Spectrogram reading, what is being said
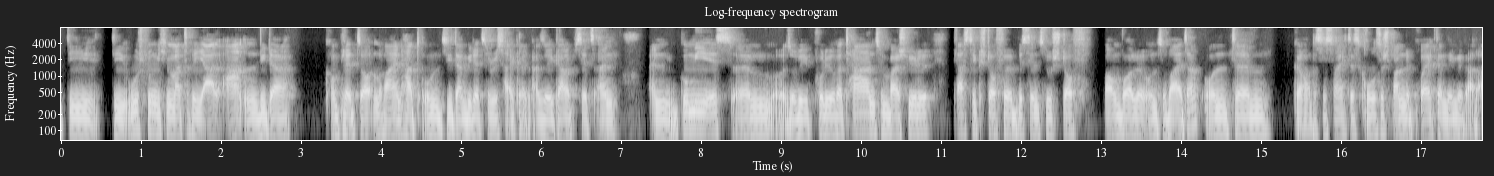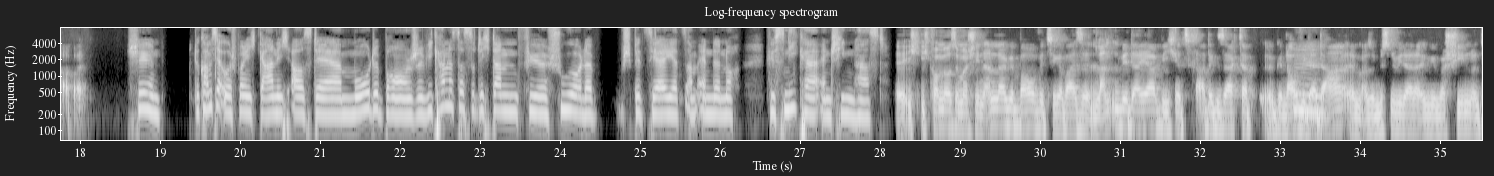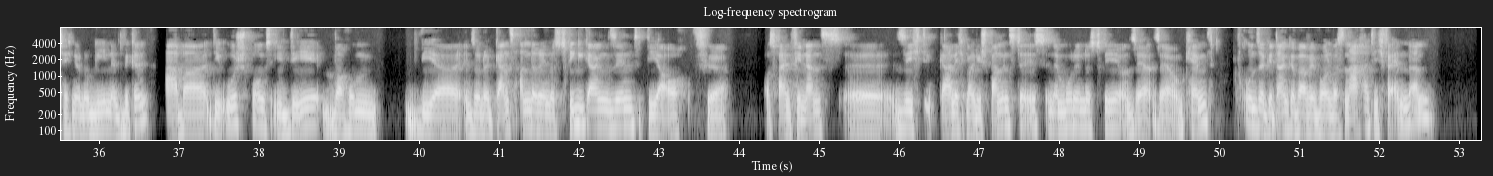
die, die ursprünglichen Materialarten wieder komplett sortenrein hat, um sie dann wieder zu recyceln. Also egal, ob es jetzt ein, ein Gummi ist, ähm, so wie Polyurethan zum Beispiel, Plastikstoffe bis hin zu Stoff, Baumwolle und so weiter. Und ähm, genau, das ist eigentlich das große spannende Projekt, an dem wir gerade arbeiten. Schön. Du kommst ja ursprünglich gar nicht aus der Modebranche. Wie kam es, dass du dich dann für Schuhe oder speziell jetzt am Ende noch für Sneaker entschieden hast? Äh, ich, ich komme aus dem Maschinenanlagebau. Witzigerweise landen wir da ja, wie ich jetzt gerade gesagt habe, äh, genau hm. wieder da. Ähm, also müssen wieder da irgendwie Maschinen und Technologien entwickeln. Aber die Ursprungsidee, warum wir in so eine ganz andere Industrie gegangen sind, die ja auch für aus rein Finanzsicht gar nicht mal die spannendste ist in der Modeindustrie und sehr, sehr umkämpft. Unser Gedanke war, wir wollen was nachhaltig verändern.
